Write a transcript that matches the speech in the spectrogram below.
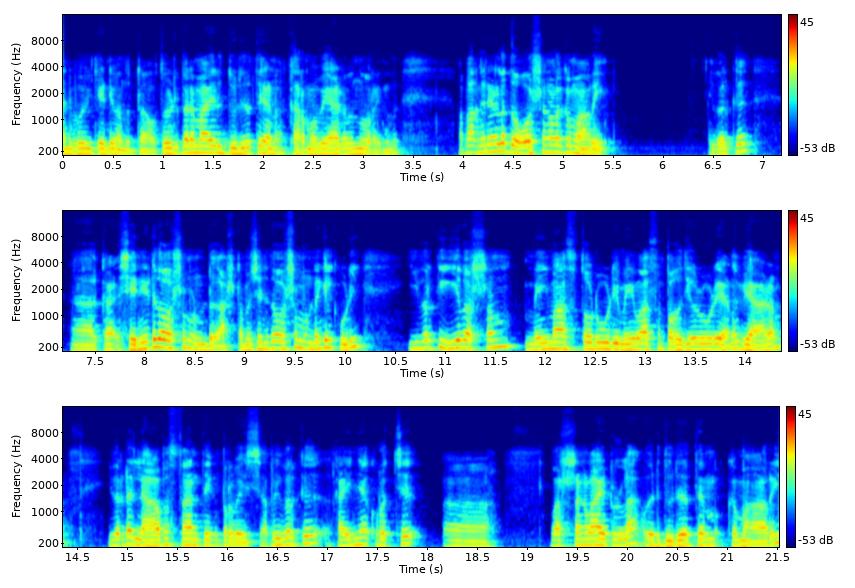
അനുഭവിക്കേണ്ടി വന്നിട്ടുണ്ടാവും തൊഴിൽപരമായ ഒരു ദുരിതത്തെയാണ് കർമ്മവ്യാഴം എന്ന് പറയുന്നത്. അപ്പോൾ അങ്ങനെയുള്ള ദോഷങ്ങളൊക്കെ മാറി. ഇവർക്ക് ശനിയുടെ ദോഷമുണ്ട് അഷ്ടമശനി ദോഷമുണ്ടെങ്കിൽ കൂടി ഇവർക്ക് ഈ വർഷം മെയ് മാസത്തോടു കൂടി മെയ് മാസം പകുതിയോടുകൂടിയാണ് വ്യാഴം ഇവരുടെ ലാഭസ്ഥാനത്തേക്ക് പ്രവേശിച്ചത്. അപ്പോൾ ഇവർക്ക് കഴിഞ്ഞ കുറച്ച് വർഷങ്ങളായിട്ടുള്ള ഒരു ദുരിതത്തെ ഒക്കെ മാറി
